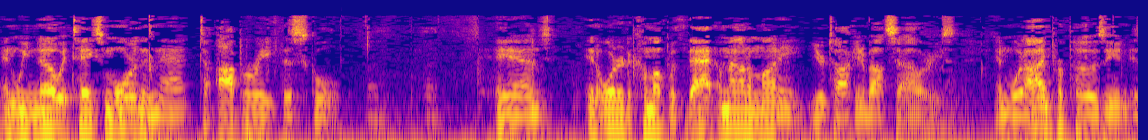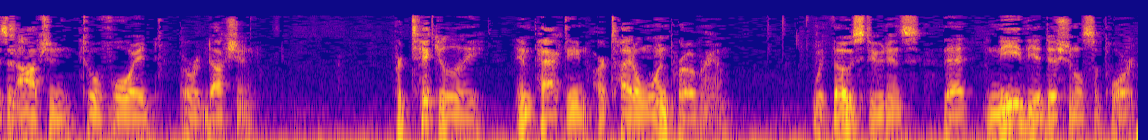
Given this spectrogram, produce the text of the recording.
And we know it takes more than that to operate this school. And in order to come up with that amount of money, you're talking about salaries. And what I'm proposing is an option to avoid a reduction, particularly impacting our Title I program with those students that need the additional support.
